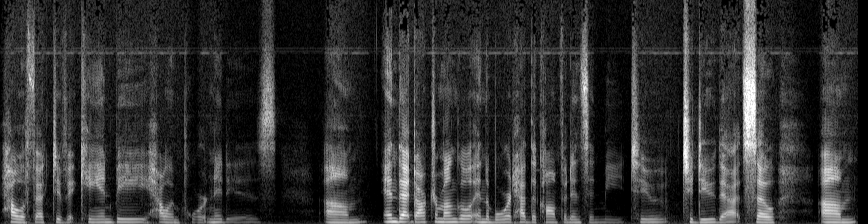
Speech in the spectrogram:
how effective it can be, how important it is. Um, and that Dr. Mungle and the board had the confidence in me to to do that. So um,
